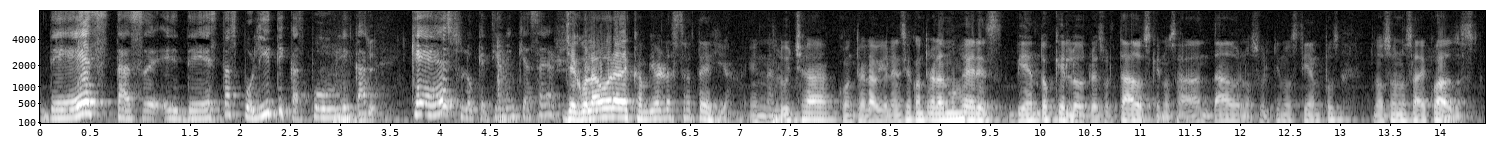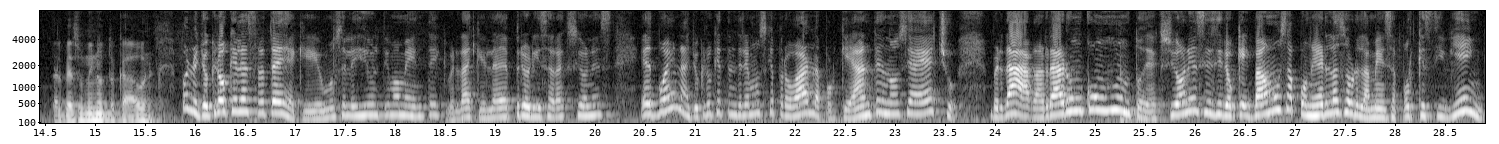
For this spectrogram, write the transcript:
de estas, eh, de estas políticas públicas. ¿Qué es lo que tienen que hacer? Llegó la hora de cambiar la estrategia en la lucha contra la violencia contra las mujeres, viendo que los resultados que nos han dado en los últimos tiempos no son los adecuados. Tal vez un minuto cada uno. Bueno, yo creo que la estrategia que hemos elegido últimamente, ¿verdad? que es la de priorizar acciones, es buena. Yo creo que tendremos que probarla porque antes no se ha hecho, ¿verdad? Agarrar un conjunto de acciones y decir, ok, vamos a ponerlas sobre la mesa, porque si bien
